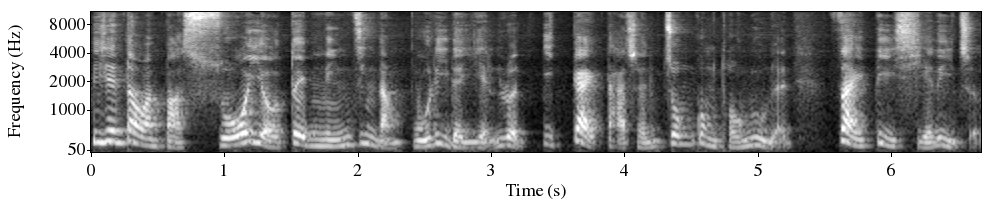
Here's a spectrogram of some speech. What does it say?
一天到晚把所有对民进党不利的言论一概打成中共同路人，在地协力者。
